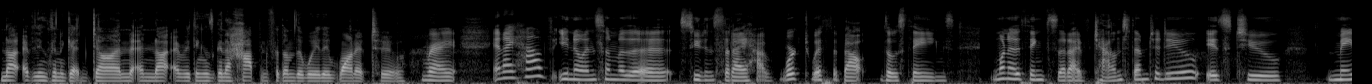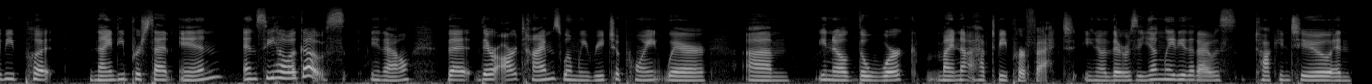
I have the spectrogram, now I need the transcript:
not everything's going to get done and not everything is going to happen for them the way they want it to. Right. And I have, you know, in some of the students that I have worked with about those things, one of the things that I've challenged them to do is to maybe put 90% in and see how it goes. You know, that there are times when we reach a point where, um, you know, the work might not have to be perfect. You know, there was a young lady that I was talking to, and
